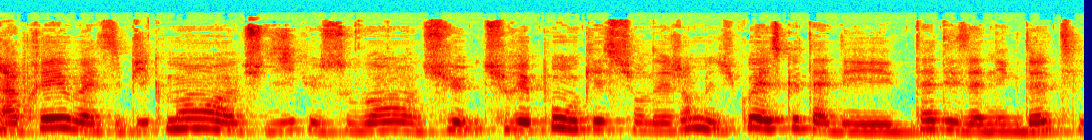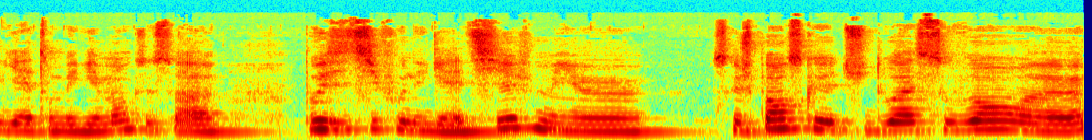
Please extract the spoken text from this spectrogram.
Après, bah, typiquement, tu dis que souvent tu, réponds aux questions des gens, mais du coup, est-ce que tu as des, as des anecdotes liées à ton bégaiement, que ce soit positif ou négatif, mais euh, parce que je pense que tu dois souvent, euh,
